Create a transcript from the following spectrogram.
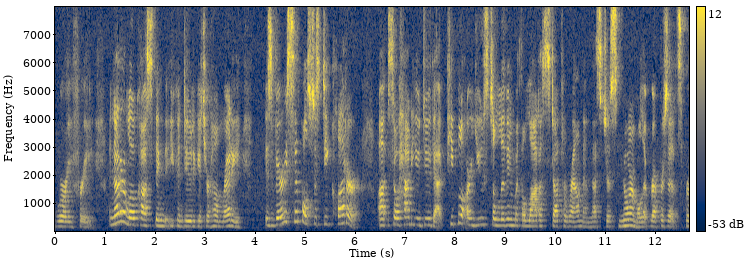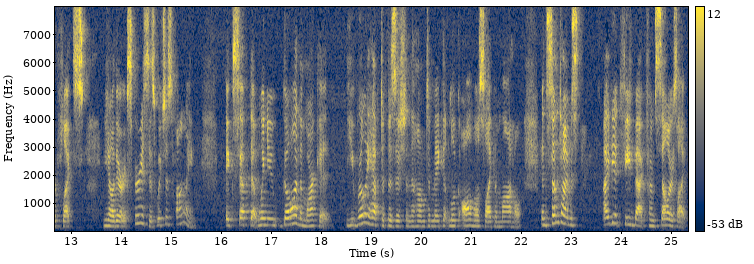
worry-free. Another low-cost thing that you can do to get your home ready is very simple. It's just declutter. Uh, so how do you do that? People are used to living with a lot of stuff around them. That's just normal. It represents, reflects, you know, their experiences, which is fine. Except that when you go on the market, you really have to position the home to make it look almost like a model. And sometimes I get feedback from sellers like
